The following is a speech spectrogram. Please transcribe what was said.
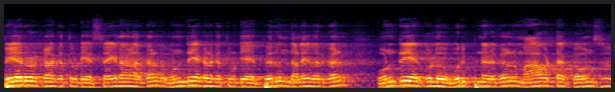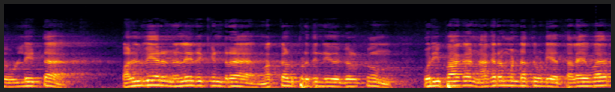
பேரூர் கழகத்துடைய செயலாளர்கள் ஒன்றிய கழகத்தினுடைய பெருந்தலைவர்கள் ஒன்றிய குழு உறுப்பினர்கள் மாவட்ட கவுன்சிலர் உள்ளிட்ட பல்வேறு நிலை இருக்கின்ற மக்கள் பிரதிநிதிகளுக்கும் குறிப்பாக நகரமன்றத்துடைய தலைவர்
